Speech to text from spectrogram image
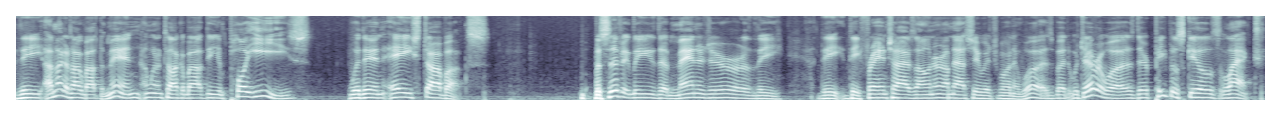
the I'm not going to talk about the men. I'm going to talk about the employees within a Starbucks, specifically the manager or the the the franchise owner. I'm not sure which one it was, but whichever it was, their people skills lacked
